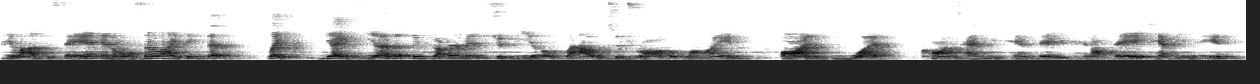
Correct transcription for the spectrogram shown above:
be allowed to say it. And also, I think that like the idea that the government should be allowed to draw the line on what content you can say, you cannot say, it can't be made.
